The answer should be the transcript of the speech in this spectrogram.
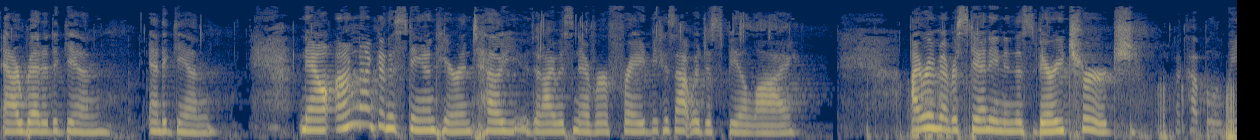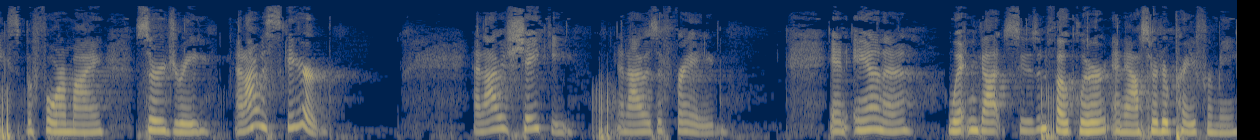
and I read it again and again. Now, I'm not going to stand here and tell you that I was never afraid because that would just be a lie. I remember standing in this very church a couple of weeks before my surgery and I was scared. And I was shaky and I was afraid. And Anna went and got Susan Folkler and asked her to pray for me.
